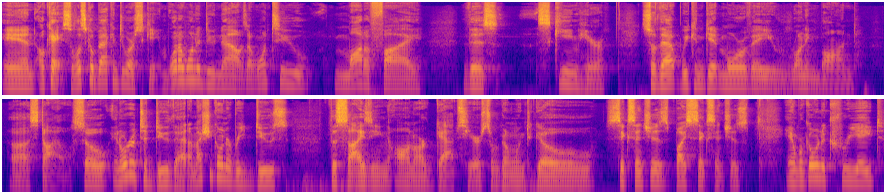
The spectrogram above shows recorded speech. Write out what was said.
And okay, so let's go back into our scheme. What I want to do now is I want to modify this scheme here so that we can get more of a running bond uh, style. So in order to do that, I'm actually going to reduce the sizing on our gaps here. So we're going to go six inches by six inches, and we're going to create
